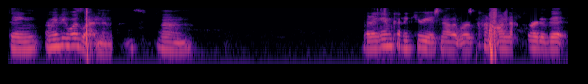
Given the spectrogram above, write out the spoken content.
thing, or maybe it was Latin. Um, but I am kind of curious now that we're kind of on that part of it.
